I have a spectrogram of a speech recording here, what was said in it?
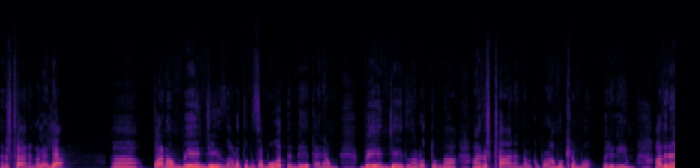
അനുഷ്ഠാനങ്ങളല്ല. പണം വ്യയം ചെയ്ത് നടത്തുന്ന സമൂഹത്തിന്റെ ധനം വ്യയം ചെയ്ത് നടത്തുന്ന അനുഷ്ഠാനങ്ങൾക്ക് പ്രാമുഖ്യം വരികയും അതിന്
